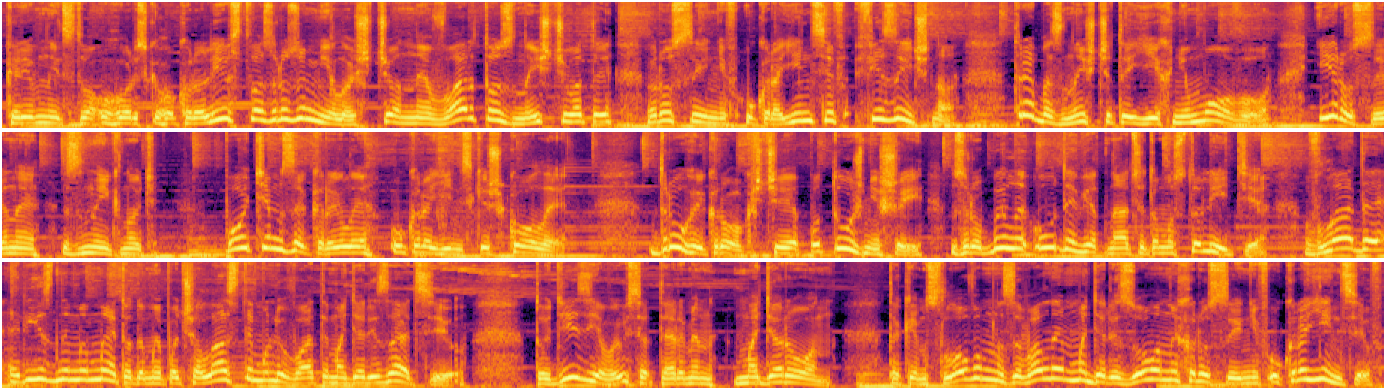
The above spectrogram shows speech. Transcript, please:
Керівництво угорського королівства зрозуміло, що не варто знищувати русинів українців фізично. Треба знищити їхню мову, і русини зникнуть. Потім закрили українські школи. Другий крок, ще потужніший, зробили у 19 столітті. Влада різними методами почала стимулювати мадярізацію. Тоді з'явився термін мадярон. Таким словом називали мадяризованих русинів українців,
